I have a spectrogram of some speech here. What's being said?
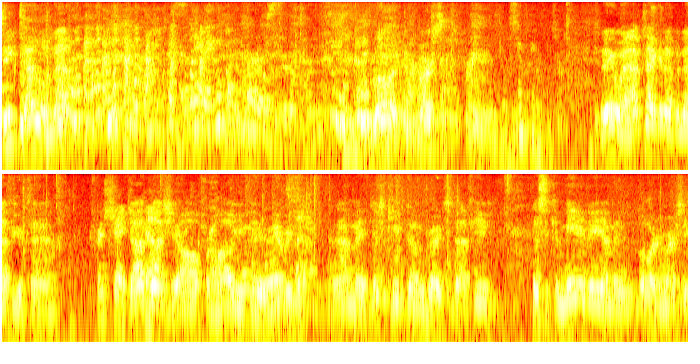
teetotal enough. Lord have mercy. So anyway, I've taken up enough of your time. Appreciate you God coming. bless you all for all you do every day. And I mean, just keep doing great stuff. You, this is a community, I mean, Lord have mercy.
